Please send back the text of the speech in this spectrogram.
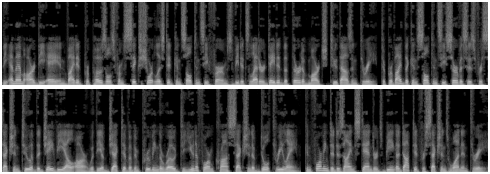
The MMRDA invited proposals from six shortlisted consultancy firms via its letter dated 3 March 2003, to provide the consultancy services for Section 2 of the JVLR with the objective of improving the road to uniform cross-section of dual three-lane, conforming to design standards being adopted for Sections 1 and 3.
